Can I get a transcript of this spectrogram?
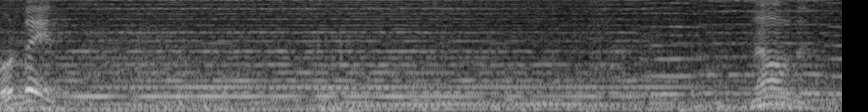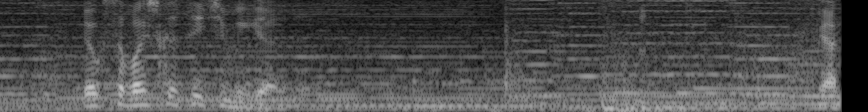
Buradayım. Ne oldu? Yoksa başkası için mi geldin? Gel.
